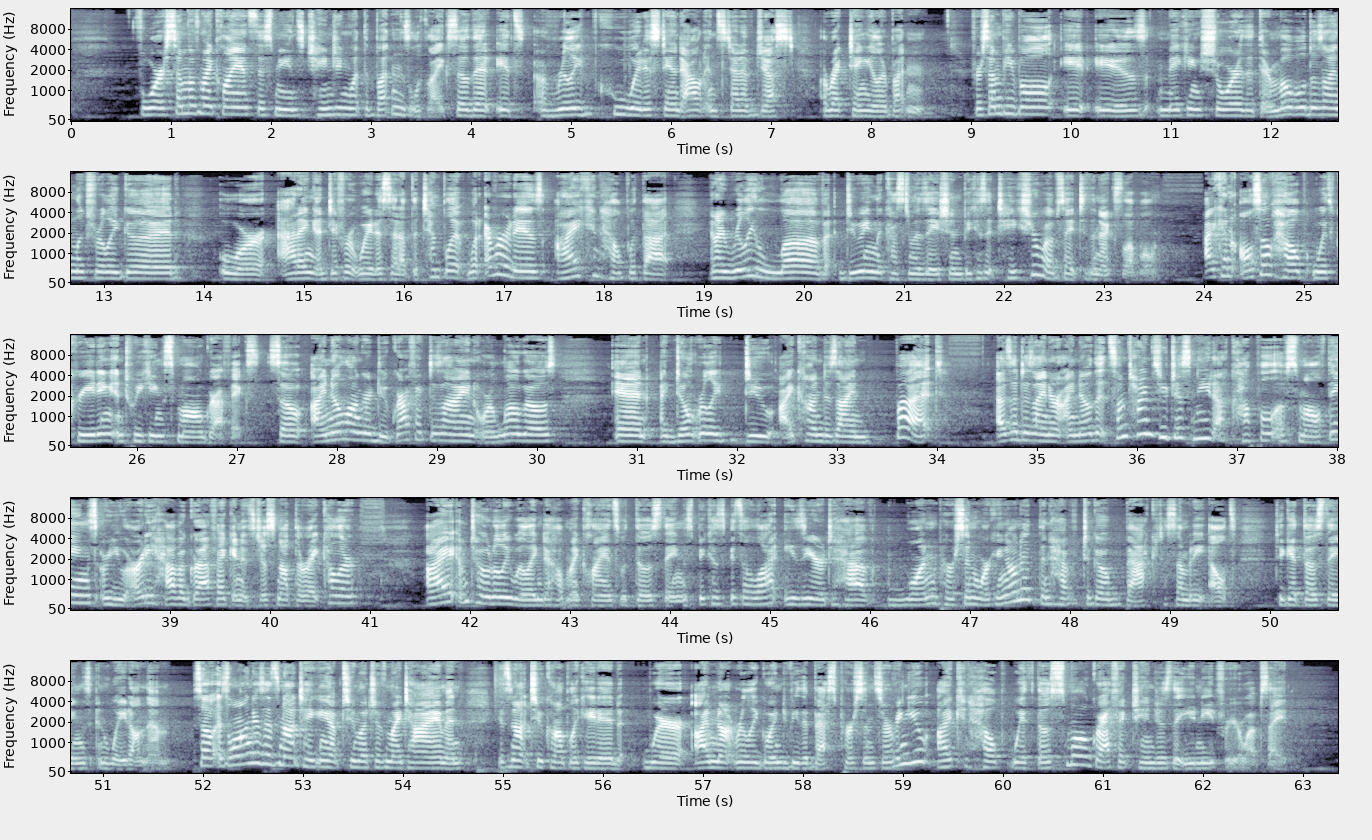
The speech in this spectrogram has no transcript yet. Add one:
For some of my clients, this means changing what the buttons look like so that it's a really cool way to stand out instead of just a rectangular button. For some people, it is making sure that their mobile design looks really good or adding a different way to set up the template. Whatever it is, I can help with that. And I really love doing the customization because it takes your website to the next level. I can also help with creating and tweaking small graphics. So I no longer do graphic design or logos, and I don't really do icon design, but as a designer, I know that sometimes you just need a couple of small things, or you already have a graphic and it's just not the right color. I am totally willing to help my clients with those things because it's a lot easier to have one person working on it than have to go back to somebody else to get those things and wait on them. So, as long as it's not taking up too much of my time and it's not too complicated where I'm not really going to be the best person serving you, I can help with those small graphic changes that you need for your website.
